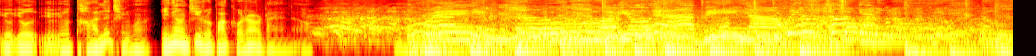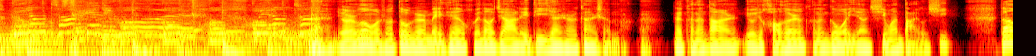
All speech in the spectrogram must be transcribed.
有有有有痰的情况，一定要记住把口罩戴上啊。嗯，有人问我说：“豆哥每天回到家里第一件事干什么？”嗯，那可能当然有好多人可能跟我一样喜欢打游戏，但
